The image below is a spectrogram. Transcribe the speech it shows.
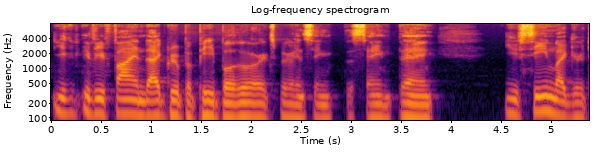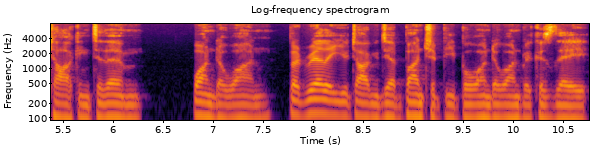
you, if you find that group of people who are experiencing the same thing, you seem like you're talking to them one to one, but really you're talking to a bunch of people one to one because they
